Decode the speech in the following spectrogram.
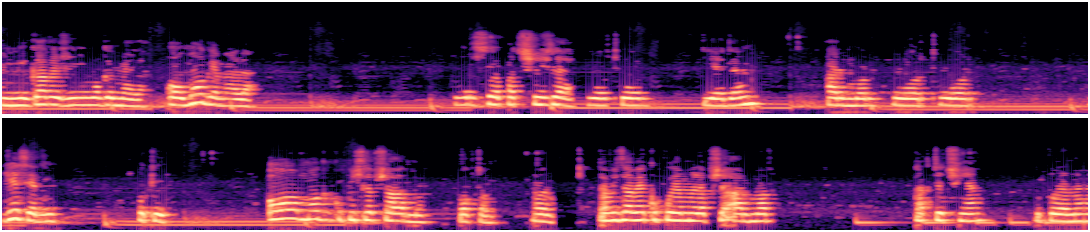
Nie gadaj, że nie mogę mele. O, mogę mele. Po prostu ja patrzę źle. World War 1. Armor World War. Gdzie jest jeden? O tu. O, mogę kupić lepszy armor. Popczam. Dobra. To widzowie, kupujemy lepszy armor. Taktycznie. Kupujemy.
